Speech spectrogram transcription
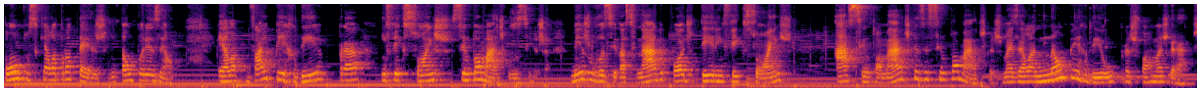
pontos que ela protege. Então, por exemplo, ela vai perder para infecções sintomáticas, ou seja, mesmo você vacinado pode ter infecções assintomáticas e sintomáticas, mas ela não perdeu para as formas graves.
